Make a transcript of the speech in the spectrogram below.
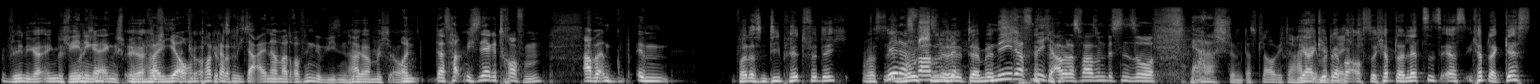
weniger Englisch weniger sprechen. Englisch sprechen, Ja, weil hier auch im Podcast gedacht. mich da einer mal drauf hingewiesen hat. Ja, mich auch. Und das hat mich sehr getroffen. Aber im, im War das ein Deep Hit für dich? Was Nee, das war so emotional ein, damage? nee, das nicht, aber das war so ein bisschen so, ja, das stimmt, das glaube ich, da hat ja, geht recht. aber auch so. Ich habe da letztens erst, ich habe da gest,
